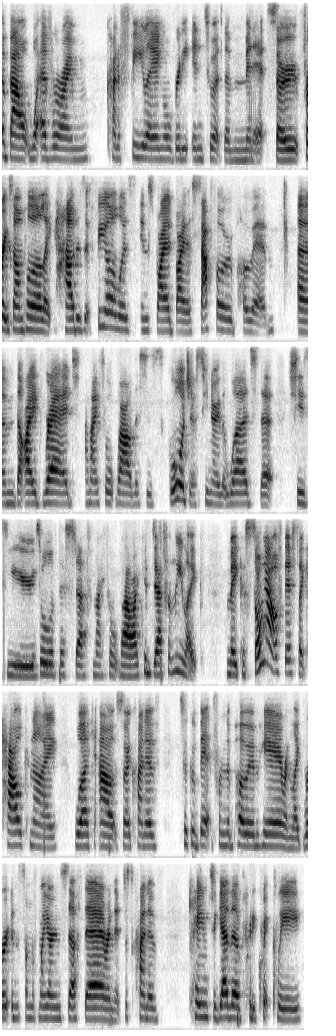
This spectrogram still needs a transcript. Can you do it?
about whatever I'm kind of feeling or really into at the minute. So, for example, like How Does It Feel was inspired by a Sappho poem um, that I'd read, and I thought, wow, this is gorgeous. You know, the words that she's used, all of this stuff. And I thought, wow, I could definitely like make a song out of this? Like, how can I work it out? So I kind of took a bit from the poem here and like wrote in some of my own stuff there. And it just kind of came together pretty quickly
